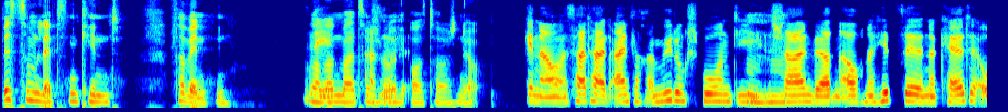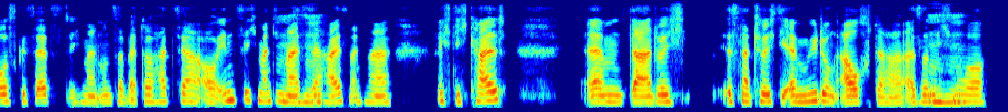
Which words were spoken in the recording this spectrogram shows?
bis zum letzten Kind verwenden, Nee, sondern mal zwischendurch also, austauschen, ja. genau, es hat halt einfach Ermüdungsspuren. Die Mhm. Schalen werden auch einer Hitze, einer Kälte ausgesetzt. Ich meine, unser Wetter hat's ja auch in sich. Manchmal ist Mhm. es sehr heiß, manchmal richtig kalt. Ähm, dadurch ist natürlich die Ermüdung auch da. Also nicht Mhm. nur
